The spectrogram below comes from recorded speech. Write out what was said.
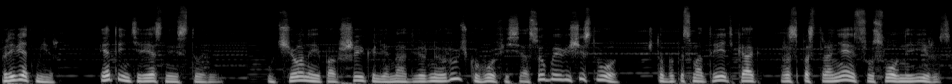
Привет, мир! Это интересная история. Ученые повшикали на дверную ручку в офисе особое вещество, чтобы посмотреть, как распространяется условный вирус.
